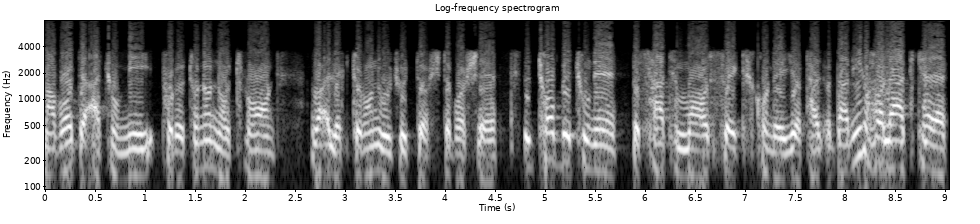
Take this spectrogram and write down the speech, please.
مواد اتمی پروتون و نوترون و الکترون وجود داشته باشه تا بتونه به سطح ما فکر کنه یا در این حالت که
